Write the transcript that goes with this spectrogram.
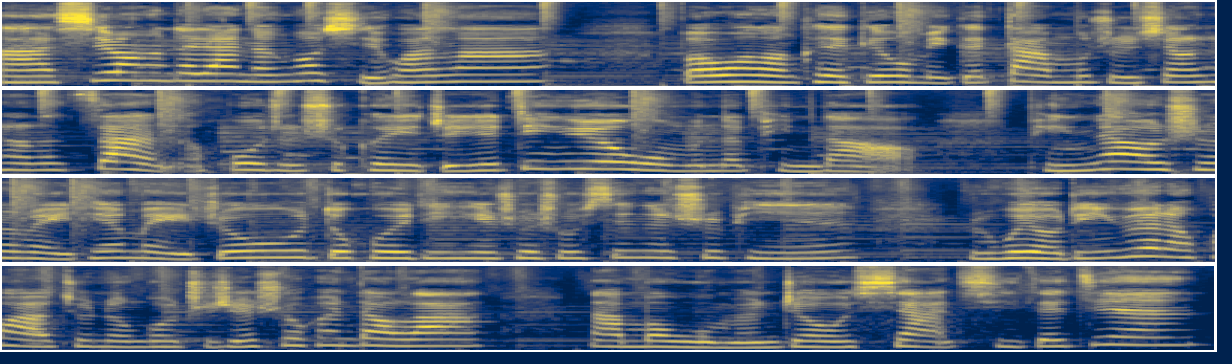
那希望大家能够喜欢啦，不要忘了可以给我们一个大拇指向上的赞，或者是可以直接订阅我们的频道。频道是每天每周都会定期推出新的视频，如果有订阅的话，就能够直接收看到啦。那么我们就下期再见。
